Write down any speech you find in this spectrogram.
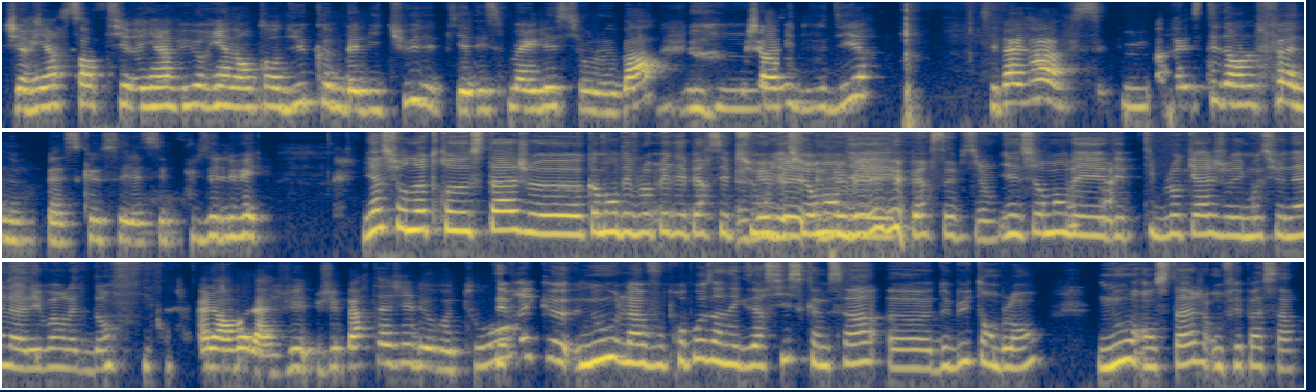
J'ai rien senti, rien vu, rien entendu comme d'habitude. Et puis il y a des smileys sur le bas. Mhm. J'ai envie de vous dire C'est pas grave. Mm. Restez dans le fun parce que c'est c'est plus élevé. Bien sur notre stage, euh, comment développer des perceptions, il y a sûrement des, perceptions. il y a sûrement des, des petits blocages émotionnels à aller voir là-dedans. Alors voilà, je vais, je vais partager le retour. C'est vrai que nous, là, on vous propose un exercice comme ça, euh, de but en blanc. Nous, en stage, on fait pas ça.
